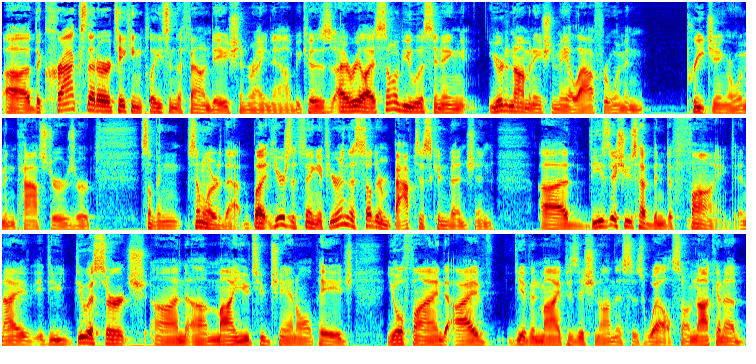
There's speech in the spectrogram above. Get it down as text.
uh, the cracks that are taking place in the foundation right now because I realize some of you listening, your denomination may allow for women preaching or women pastors or something similar to that. But here's the thing: if you're in the Southern Baptist Convention, uh, these issues have been defined, and I, if you do a search on um, my YouTube channel page, you'll find I've given my position on this as well. So I'm not going to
